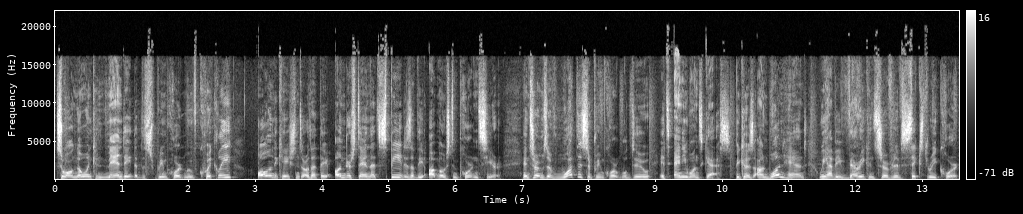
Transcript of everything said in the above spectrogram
So while no one can mandate that the Supreme Court move quickly, all indications are that they understand that speed is of the utmost importance here. In terms of what the Supreme Court will do, it's anyone's guess. Because on one hand, we have a very conservative 6 3 court,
